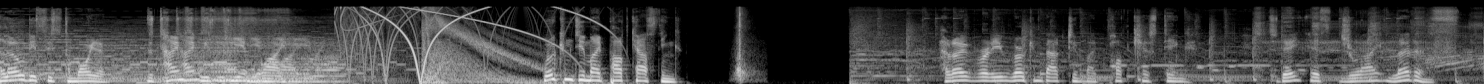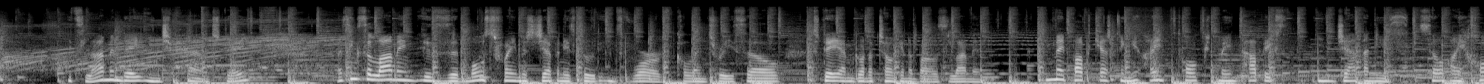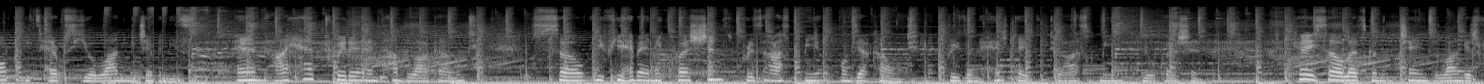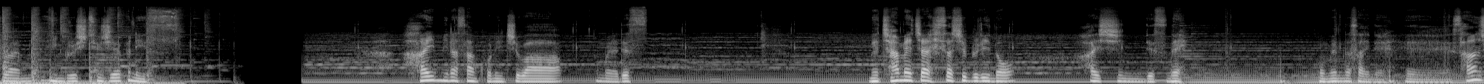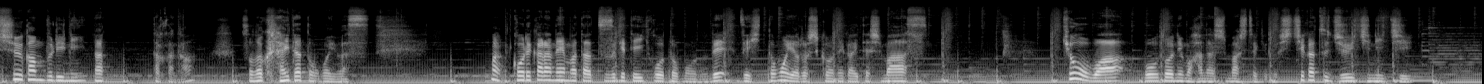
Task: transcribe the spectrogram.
Hello, this is Tomoya. The Times, Times with EMY. Welcome to my podcasting. Hello, everybody. Welcome back to my podcasting. Today is July 11th. It's Ramen Day in Japan today. I think the ramen is the most famous Japanese food in the world currently. So today I'm gonna talking about ramen. In my podcasting, I talk main topics in Japanese, so I hope it helps you learning Japanese. And I have Twitter and Tumblr account, so if you have any questions, please ask me on the account. Please don't hesitate to ask me your question. Okay, so let's gonna change the language from English to Japanese. はい、皆さんこんにちは。ともやです。めちゃめちゃ久しぶりの配信ですね。 ごめんなさいね。えー、3週間ぶりになったかな？そのくらいだと思います。まあ、これからね、また続けていこうと思うので、ぜひともよろしくお願いいたします。今日は冒頭にも話しましたけど、7月11日、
